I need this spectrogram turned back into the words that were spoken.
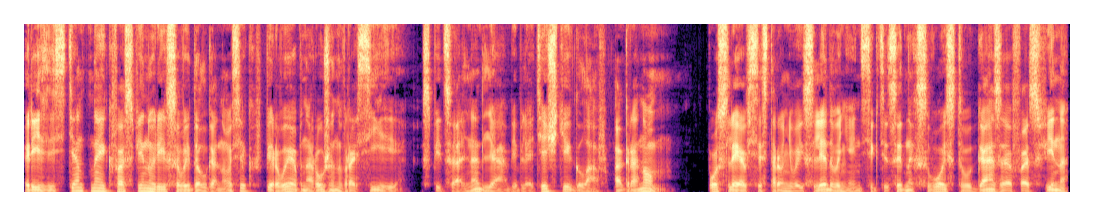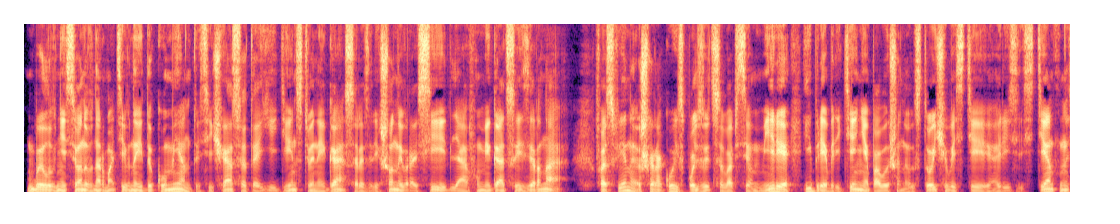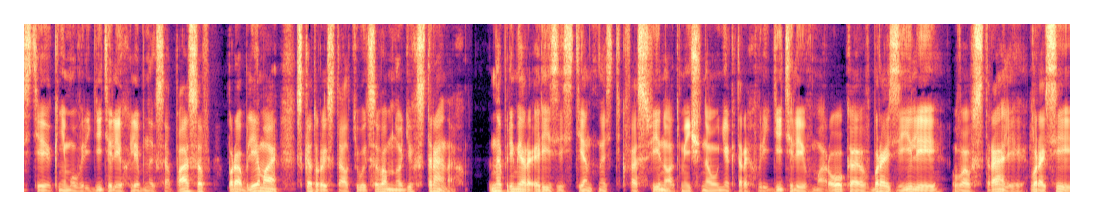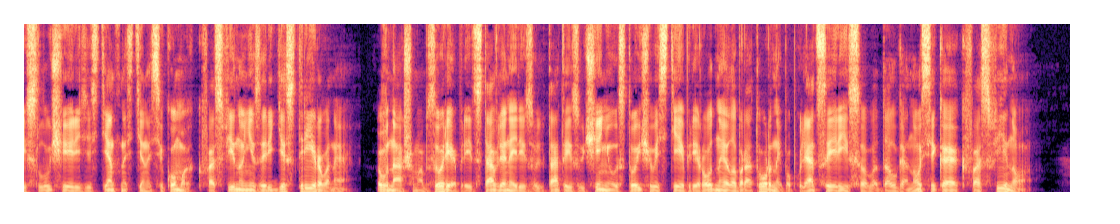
Резистентный к фосфину рисовый долгоносик впервые обнаружен в России специально для библиотечки глав агроном. После всестороннего исследования инсектицидных свойств газа фосфин был внесен в нормативные документы. Сейчас это единственный газ, разрешенный в России для фумигации зерна. Фосфин широко используется во всем мире, и приобретение повышенной устойчивости, резистентности к нему вредителей хлебных запасов – проблема, с которой сталкиваются во многих странах. Например, резистентность к фосфину отмечена у некоторых вредителей в Марокко, в Бразилии, в Австралии. В России случаи резистентности насекомых к фосфину не зарегистрированы. В нашем обзоре представлены результаты изучения устойчивости природной лабораторной популяции рисового долгоносика к фосфину.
